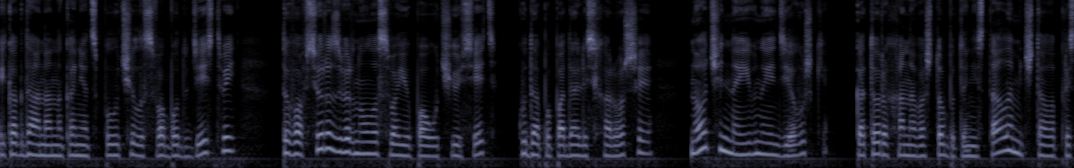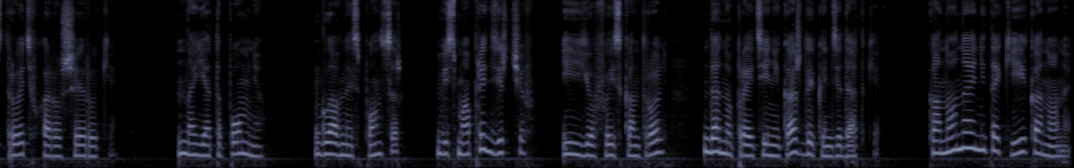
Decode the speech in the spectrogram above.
И когда она, наконец, получила свободу действий, то вовсю развернула свою паучью сеть, куда попадались хорошие, но очень наивные девушки, которых она во что бы то ни стало мечтала пристроить в хорошие руки. Но я-то помню. Главный спонсор — весьма придирчив, и ее фейс-контроль дано пройти не каждой кандидатке. Каноны они такие каноны,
